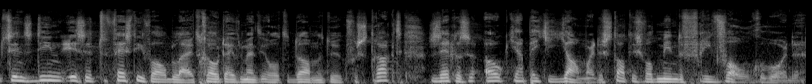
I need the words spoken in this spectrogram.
sindsdien is het festivalbeleid, groot evenement in Rotterdam, natuurlijk verstrakt. Zeggen ze ook, ja, een beetje jammer. De stad is wat minder frivol geworden.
